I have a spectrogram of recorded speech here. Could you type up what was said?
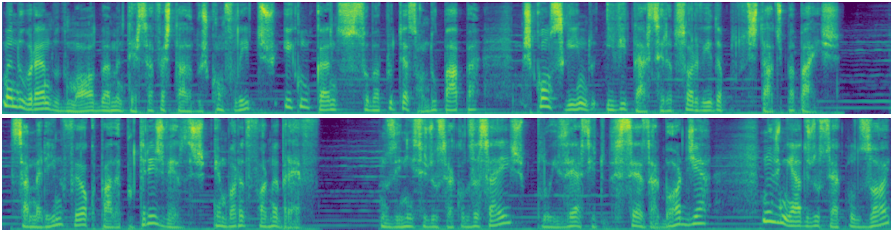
manobrando de modo a manter-se afastada dos conflitos e colocando-se sob a proteção do Papa, mas conseguindo evitar ser absorvida pelos Estados papais. San Marino foi ocupada por três vezes, embora de forma breve nos inícios do século XVI, pelo exército de César Borgia, nos meados do século XVIII,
